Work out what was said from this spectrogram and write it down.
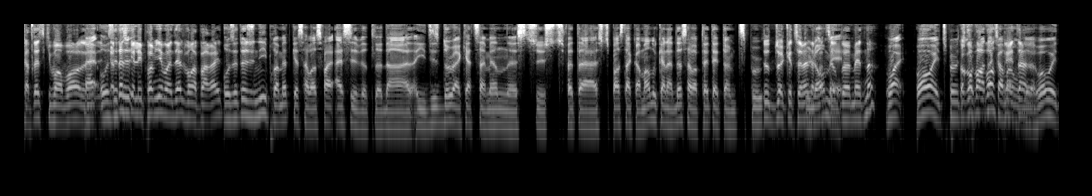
quand est-ce qu'ils vont avoir, Ben, quand aux est-ce États- que les premiers modèles vont apparaître? Aux États-Unis, ils promettent que ça va se faire assez vite. Là, dans, ils disent deux à quatre semaines euh, si tu, si tu fais ta, si tu passes ta commande. Au Canada, ça va peut-être être un petit peu. Deux à quatre semaines plus à long, partir mais- de maintenant? Ouais, ouais, ouais, tu peux. Donc, tu on peux va faire ta avoir ce commande, printemps, là. là. Ouais, ouais.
